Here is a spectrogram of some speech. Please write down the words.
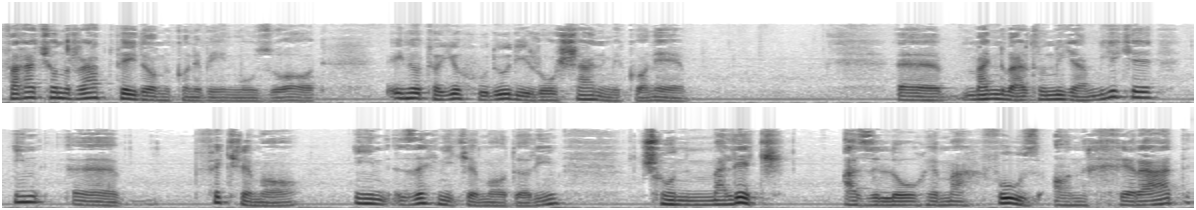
فقط چون ربط پیدا می‌کنه به این موضوعات اینو تا یه حدودی روشن می‌کنه. من اینو براتون میگم. میگه که این فکر ما این ذهنی که ما داریم چون ملک از لوح محفوظ آن خرد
